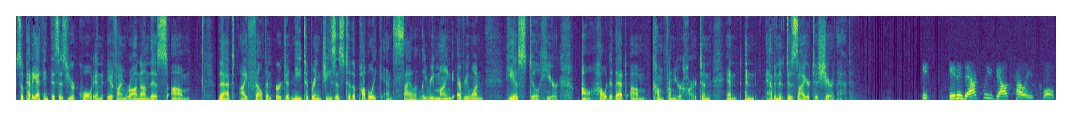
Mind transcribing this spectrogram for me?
So, Patti, I think this is your quote, and if I'm wrong on this, um, that I felt an urgent need to bring Jesus to the public and silently remind everyone he is still here. Uh, how did that um, come from your heart and, and, and having a desire to share that? it, it is actually Val Kelly's quote.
